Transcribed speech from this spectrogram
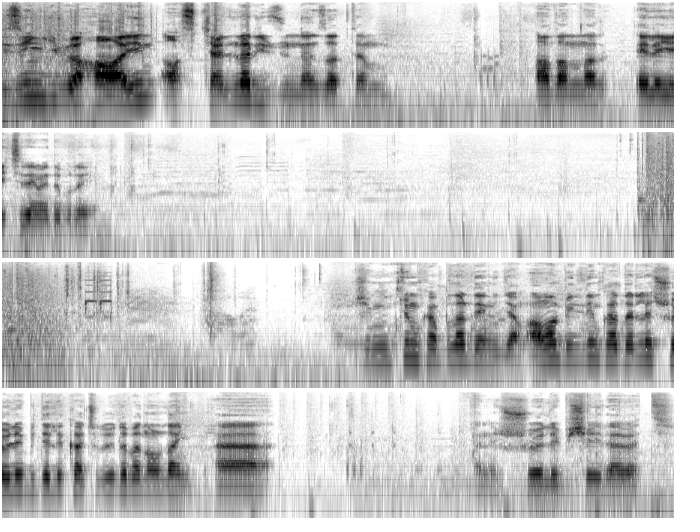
Sizin gibi hain askerler yüzünden zaten adamlar ele geçiremedi burayı. Şimdi tüm kapıları deneyeceğim. Ama bildiğim kadarıyla şöyle bir delik açılıyordu ben oradan... He. Yani şöyle bir şeydi evet.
